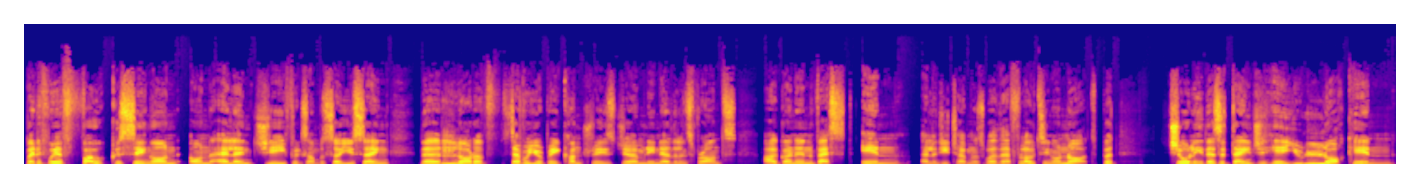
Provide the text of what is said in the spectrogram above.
But if we're focusing on on LNG, for example, so you're saying that a lot of several European countries, Germany, Netherlands, France, are going to invest in LNG terminals, whether they're floating or not. But surely there's a danger here. You lock in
